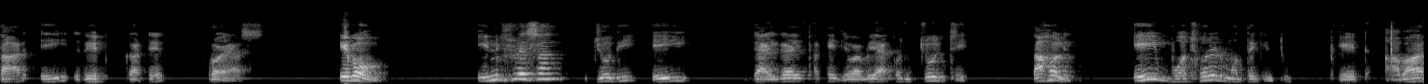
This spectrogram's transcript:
তার এই রেট কাটের প্রয়াস। এবং ইনফ্লেশন যদি এই জায়গায় থাকে যেভাবে এখন চলছে, তাহলে এই বছরের মধ্যে কিন্তু ফেড আবার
